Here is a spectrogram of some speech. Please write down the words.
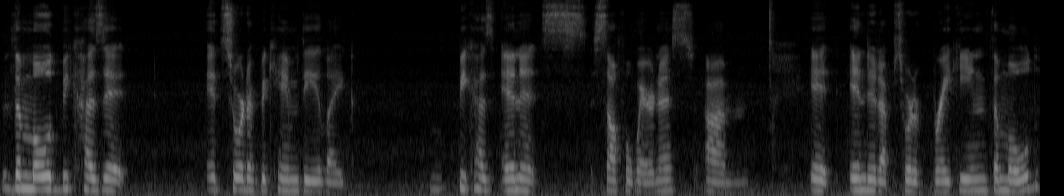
the mold because it it sort of became the like because in its self-awareness um it ended up sort of breaking the mold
